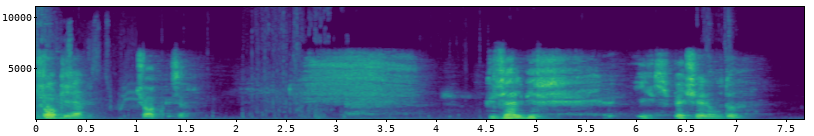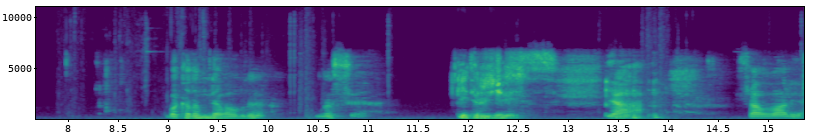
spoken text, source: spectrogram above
Çok, iyi. güzel. Çok güzel. Güzel bir ilk 5 el oldu. Bakalım devamını nasıl getireceğiz. ya sen var ya.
